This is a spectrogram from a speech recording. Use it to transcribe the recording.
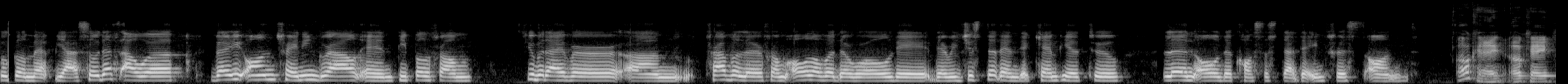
Google Map. Yeah. So that's our very own training ground, and people from scuba diver, um, traveler from all over the world. They they registered and they came here to learn all the courses that they're interested on. Okay, okay.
